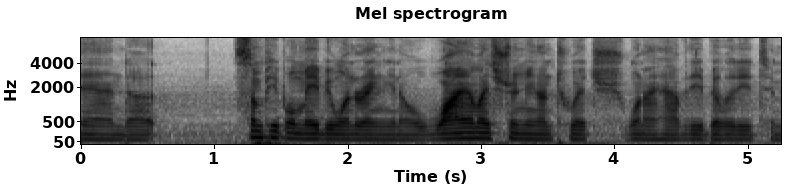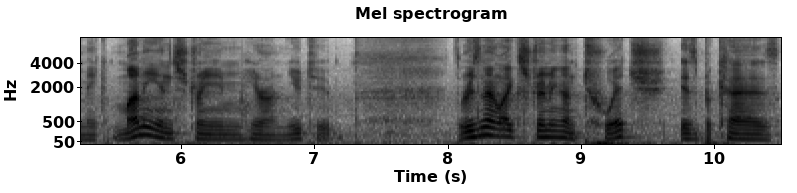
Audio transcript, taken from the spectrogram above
and uh, some people may be wondering, you know, why am I streaming on Twitch when I have the ability to make money in stream here on YouTube? The reason I like streaming on Twitch is because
